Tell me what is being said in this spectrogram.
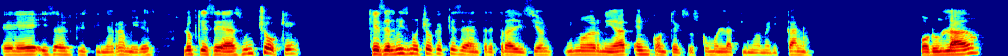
eh, Isabel Cristina Ramírez, lo que se da es un choque, que es el mismo choque que se da entre tradición y modernidad en contextos como el latinoamericano. Por un lado,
